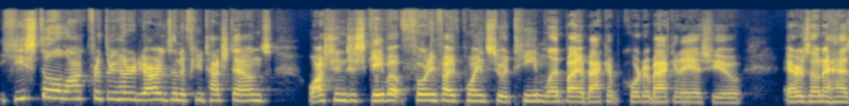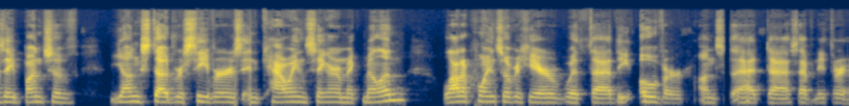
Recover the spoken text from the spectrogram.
He's still a lock for 300 yards and a few touchdowns. Washington just gave up 45 points to a team led by a backup quarterback at ASU. Arizona has a bunch of young stud receivers in Cowing, Singer, and McMillan. A lot of points over here with uh, the over on at uh, 73.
